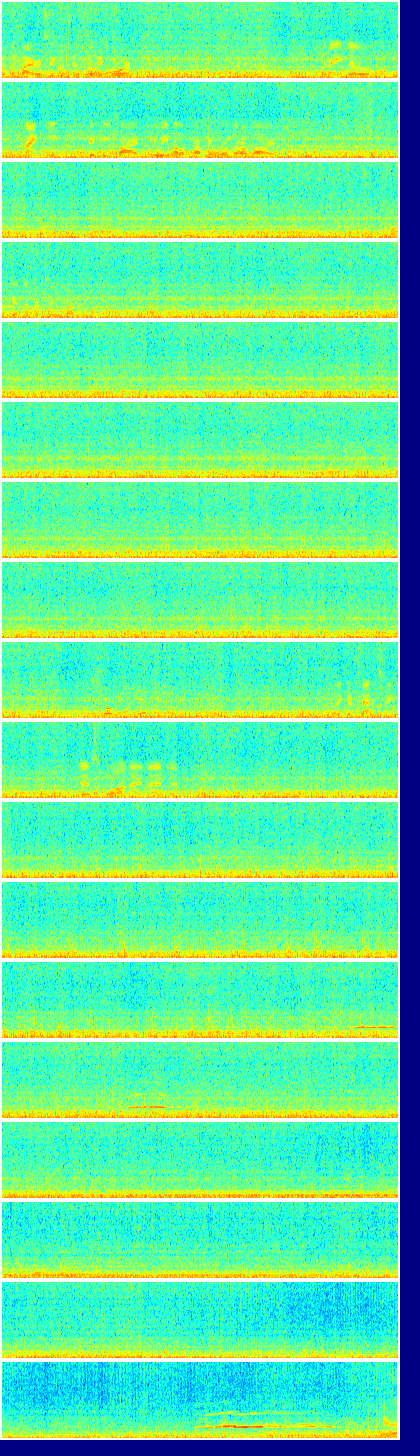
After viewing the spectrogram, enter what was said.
what the fire extinguisher is really for? There ain't no 1955 Huey helicopter worth our lives. Come on, get number two running. Short one is They can taxi with just one, I imagine. Hear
